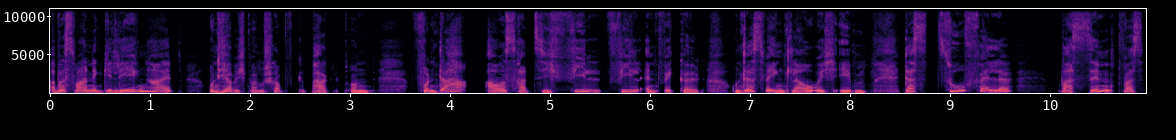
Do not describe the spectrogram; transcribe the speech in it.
Aber es war eine Gelegenheit und die habe ich beim Schopf gepackt. Und von da aus hat sich viel, viel entwickelt. Und deswegen glaube ich eben, dass Zufälle was sind, was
